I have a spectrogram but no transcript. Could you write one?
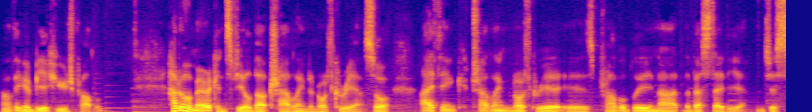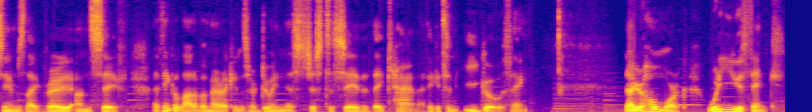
I don't think it'd be a huge problem. How do Americans feel about traveling to North Korea? So I think traveling to North Korea is probably not the best idea. It just seems like very unsafe. I think a lot of Americans are doing this just to say that they can. I think it's an ego thing. Now, your homework what do you think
